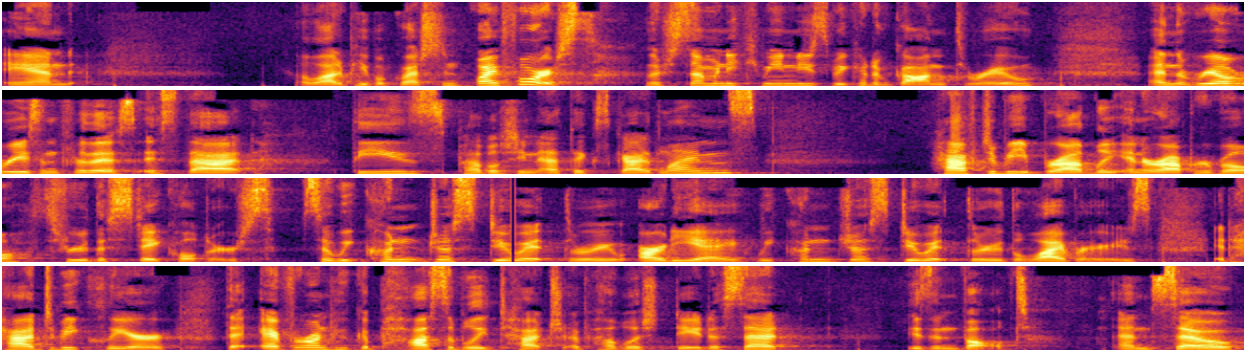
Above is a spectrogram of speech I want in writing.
And a lot of people question, why Force? There's so many communities we could have gone through. And the real reason for this is that these publishing ethics guidelines have to be broadly interoperable through the stakeholders. So we couldn't just do it through RDA. We couldn't just do it through the libraries. It had to be clear that everyone who could possibly touch a published data set is involved. And so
